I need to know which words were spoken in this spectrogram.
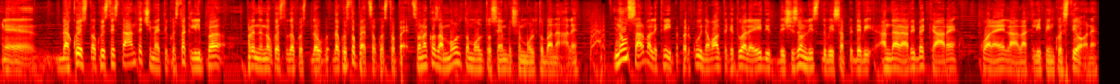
eh, da questo a questo istante ci metti questa clip prendendo questo da, questo da, questo pezzo a questo pezzo. Una cosa molto molto semplice e molto banale. Non salva le clip, per cui una volta che tu hai le edit decision list devi, devi andare a ribeccare qual è la, la, clip in questione.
